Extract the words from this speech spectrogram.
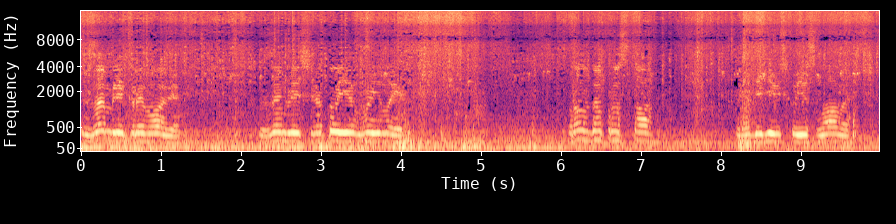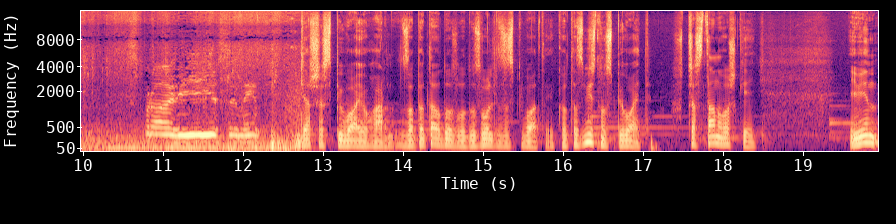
землі криваві, землі святої війни. Правда проста, раді дівської слави, спраглі її сини. Я ще співаю гарно. Запитав дозволу, дозвольте заспівати. Я кажу, та звісно, співайте. Час стан важкий. І він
